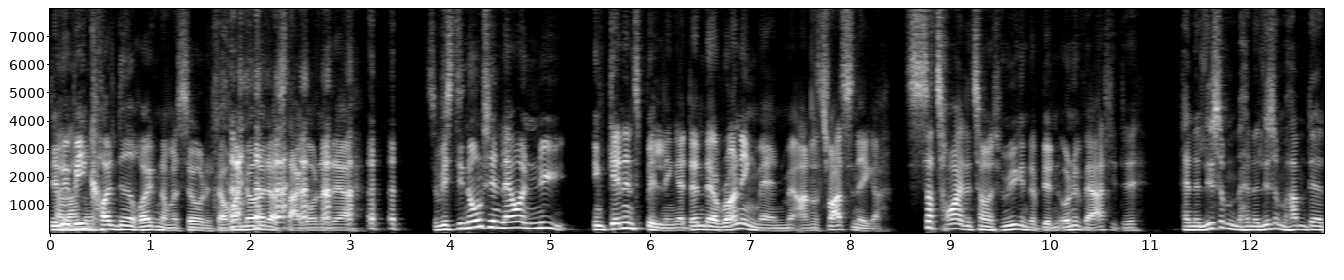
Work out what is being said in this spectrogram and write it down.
det løb en koldt ned i ryggen, når man så det. Der var noget, der stak under der. Så hvis de nogensinde laver en ny, en genindspilning af den der Running Man med Arnold Schwarzenegger, så tror jeg, det er Thomas Myggen, der bliver den onde vært i det. Han er ligesom, han er ligesom ham, der,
